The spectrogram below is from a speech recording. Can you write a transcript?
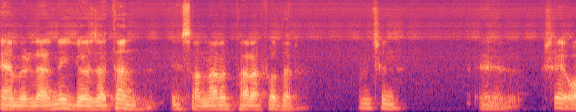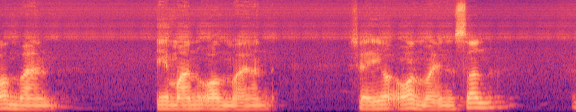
emirlerini gözeten insanların tarafıdır. Onun için e, şey olmayan, imanı olmayan, şey olmayan insan e,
